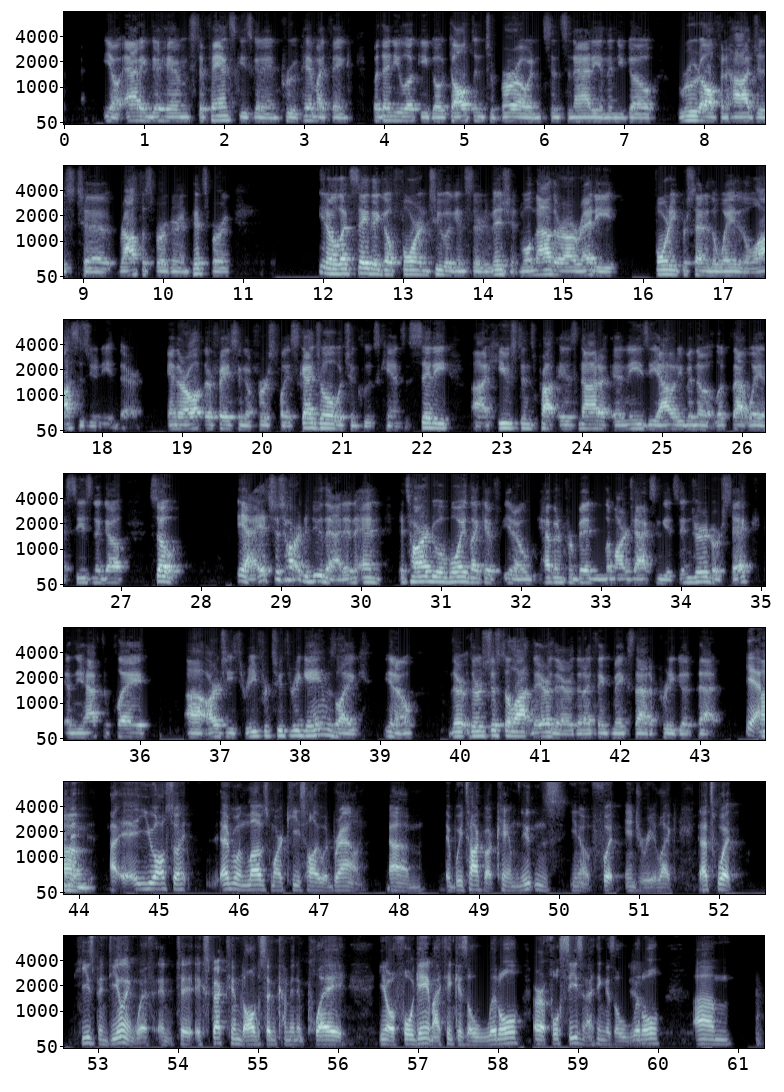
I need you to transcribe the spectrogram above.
you know, adding to him, Stefanski is going to improve him, I think. But then you look, you go Dalton to Burrow in Cincinnati, and then you go Rudolph and Hodges to Roethlisberger in Pittsburgh. You know, let's say they go four and two against their division. Well, now they're already 40% of the way to the losses you need there. And they're all they're facing a first place schedule, which includes Kansas City. Uh, Houston's pro- is not a, an easy out, even though it looked that way a season ago. So, yeah, it's just hard to do that, and and it's hard to avoid like if you know, heaven forbid, Lamar Jackson gets injured or sick, and you have to play uh, RG three for two three games. Like you know, there there's just a lot there there that I think makes that a pretty good bet. Yeah, I mean, um, I, you also everyone loves Marquise Hollywood Brown. Um, if we talk about Cam Newton's, you know, foot injury, like that's what he's been dealing with, and to expect him to all of a sudden come in and play, you know, a full game, I think is a little, or a full season, I think is a yeah. little, um,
